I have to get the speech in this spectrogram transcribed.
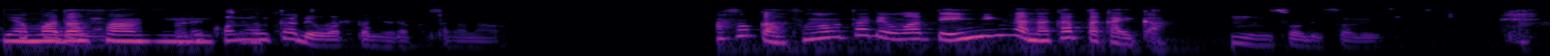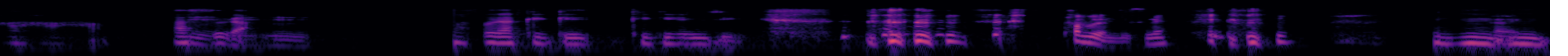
山田さんあれ、この歌で終わったんじゃなかったかな。あ、そっか、その歌で終わってエンディングがなかった回か。うん、そうです、そうです。はははさすがうん、うんうんさすがけけ、けけうじ。多分ですね。うん。はい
